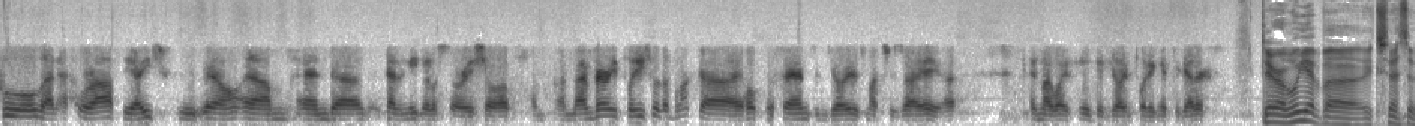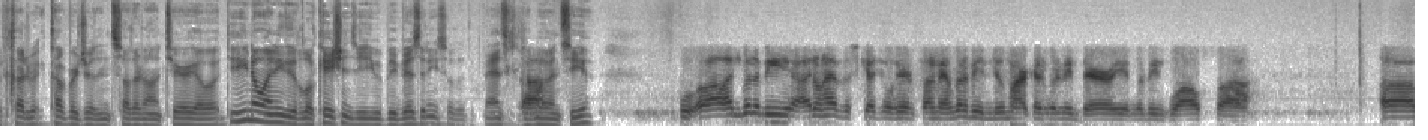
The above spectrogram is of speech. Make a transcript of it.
cool that were off the ice, you know, um, and uh, kind of neat little story. So I'm, I'm I'm very pleased with the book. Uh, I hope the fans enjoy it as much as I uh, and my wife have enjoyed putting it together. Daryl, we have uh, extensive co- coverage in Southern Ontario. Do you know any of the locations that you would be visiting so that the fans can come Uh, out and see you? Well, I'm going to be. I don't have the schedule here in front of me. I'm going to be in Newmarket. I'm going to be in Barrie. I'm going to be in Guelph. Uh, uh,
